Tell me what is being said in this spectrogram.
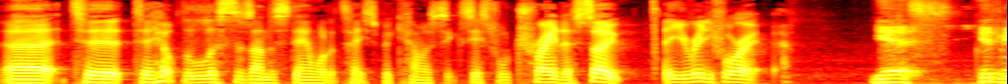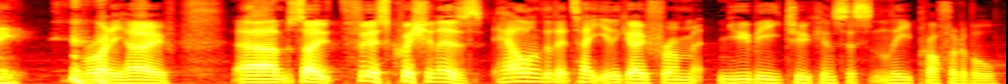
uh, to to help the listeners understand what it takes to become a successful trader. So, are you ready for it? Yes, hit me. Righty ho. Um, so, first question is How long did it take you to go from newbie to consistently profitable?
